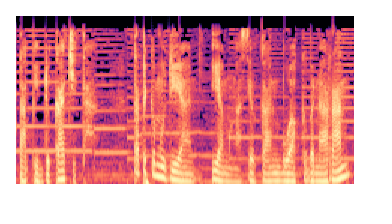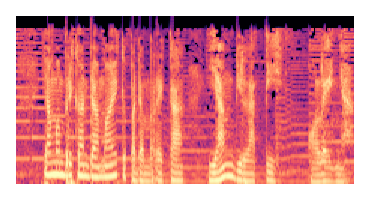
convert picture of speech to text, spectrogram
tapi duka cita. Tapi kemudian ia menghasilkan buah kebenaran yang memberikan damai kepada mereka yang dilatih olehnya.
